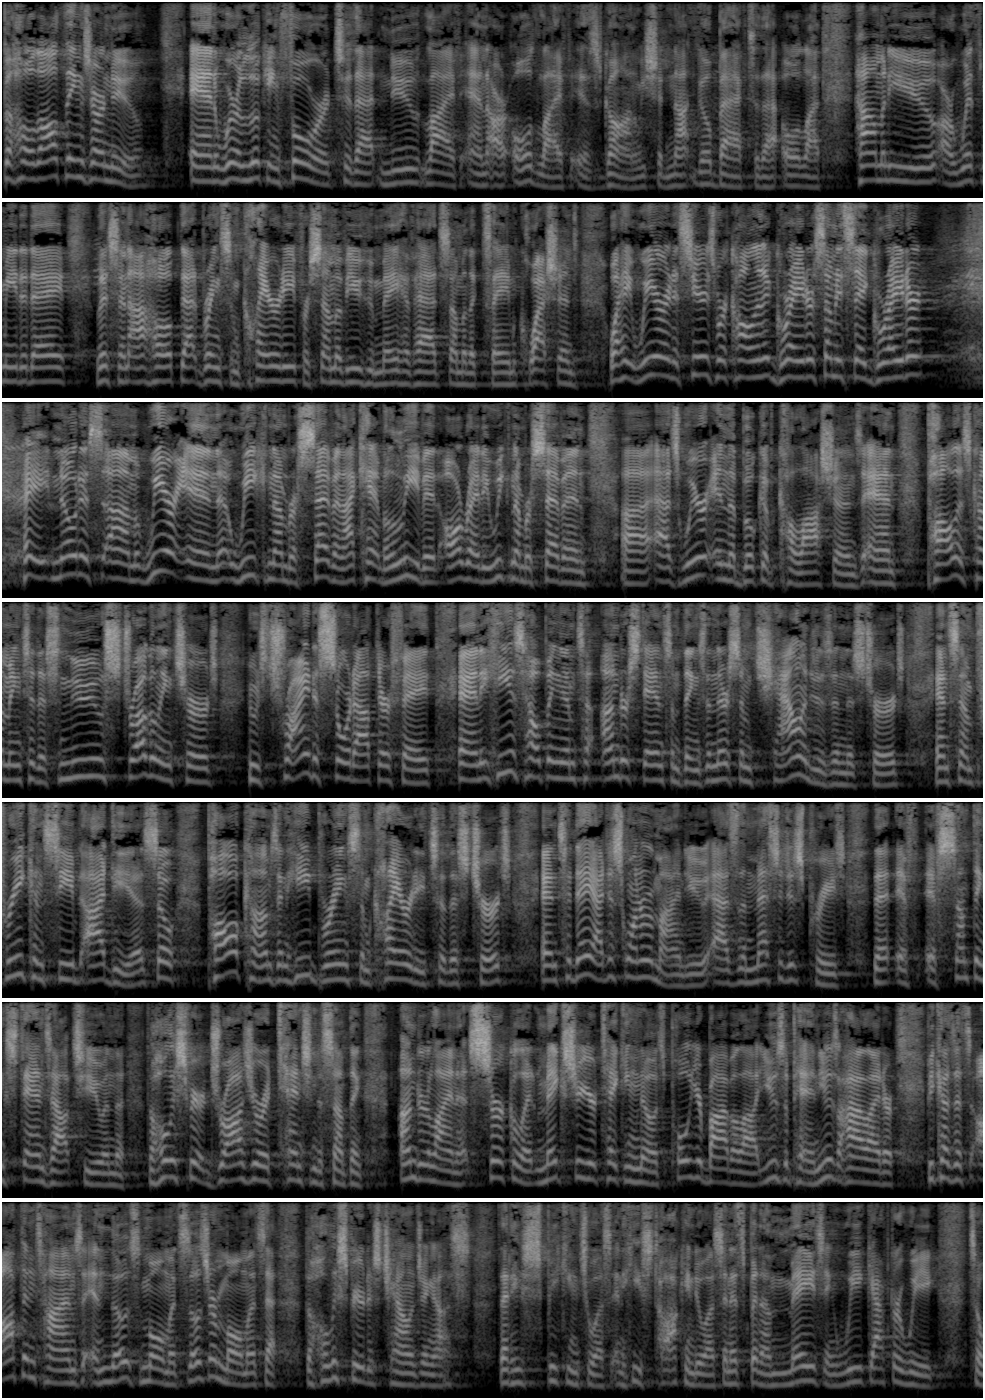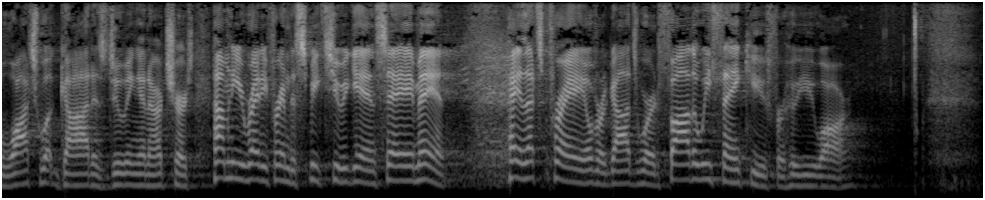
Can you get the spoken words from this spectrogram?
Behold, all things are new. And we're looking forward to that new life, and our old life is gone. We should not go back to that old life. How many of you are with me today? Listen, I hope that brings some clarity for some of you who may have had some of the same questions. Well, hey, we are in a series, we're calling it Greater. Somebody say Greater. Hey, notice um, we are in week number seven. I can't believe it already. Week number seven, uh, as we're in the book of Colossians, and Paul is coming to this new struggling church who's trying to sort out their faith, and he is helping them to understand some things. And there's some challenges in this church and some preconceived ideas. So Paul comes and he brings some clarity to this church. And today, I just want to remind you, as the message is preached, that if if something stands stands out to you and the, the Holy Spirit draws your attention to something, underline it, circle it, make sure you're taking notes, pull your Bible out, use a pen, use a highlighter, because it's oftentimes in those moments, those are moments that the Holy Spirit is challenging us, that He's speaking to us and He's talking to us. And it's been amazing week after week to watch what God is doing in our church. How many of you ready for Him to speak to you again? Say amen. amen. Hey, let's pray over God's word. Father, we thank you for who you are.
